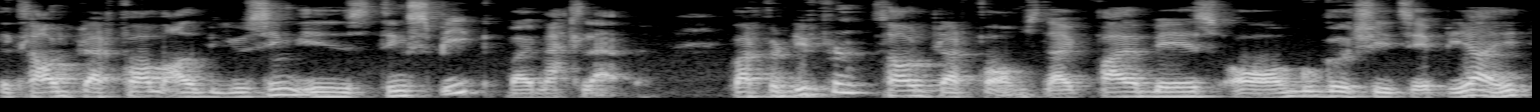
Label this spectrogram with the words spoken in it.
The cloud platform I'll be using is ThingSpeak by MATLAB. But for different cloud platforms like Firebase or Google Sheets API,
